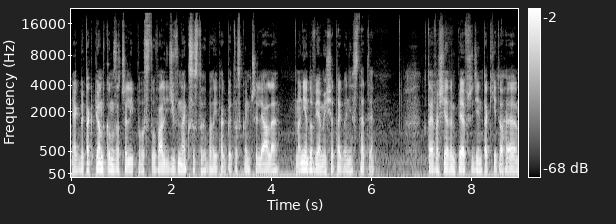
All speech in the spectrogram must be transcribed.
jakby tak piątką zaczęli po prostu walić w Nexus, to chyba i tak by to skończyli, ale no nie dowiemy się tego niestety. Tutaj właśnie ten pierwszy dzień taki trochę,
